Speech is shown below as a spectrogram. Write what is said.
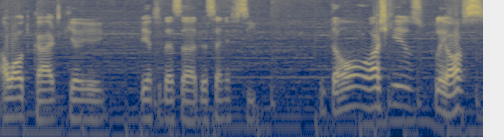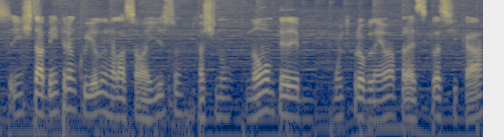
ao wildcard que é dentro dessa, dessa NFC. Então, eu acho que os playoffs a gente está bem tranquilo em relação a isso. Acho que não, não vamos ter muito problema para se classificar.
